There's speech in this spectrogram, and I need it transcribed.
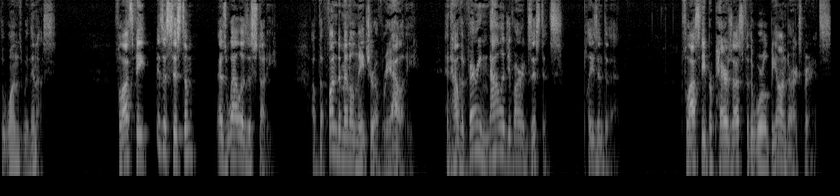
the ones within us. Philosophy is a system as well as a study of the fundamental nature of reality and how the very knowledge of our existence plays into that. Philosophy prepares us for the world beyond our experience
